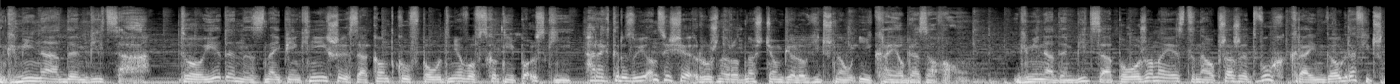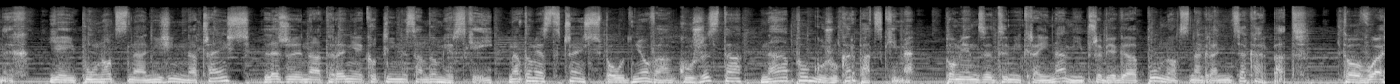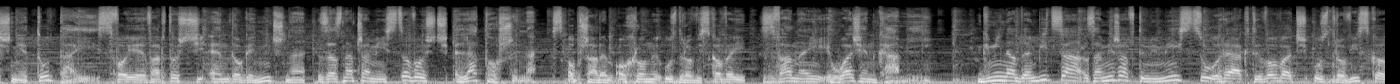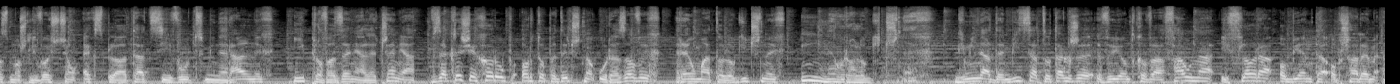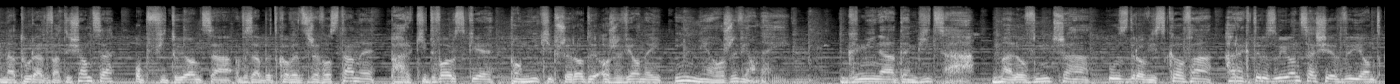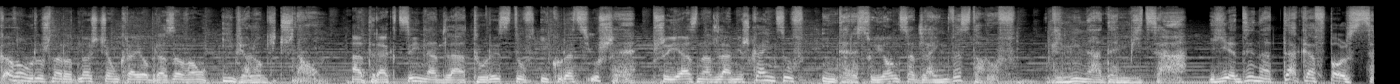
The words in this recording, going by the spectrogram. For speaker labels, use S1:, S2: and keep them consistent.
S1: Gmina Dębica to jeden z najpiękniejszych zakątków południowo-wschodniej Polski, charakteryzujący się różnorodnością biologiczną i krajobrazową. Gmina Dębica położona jest na obszarze dwóch krain geograficznych. Jej północna nizinna część leży na terenie Kotliny Sandomierskiej, natomiast część południowa, górzysta, na Pogórzu Karpackim. Pomiędzy tymi krainami przebiega północna granica Karpat. To właśnie tutaj swoje wartości endogeniczne zaznacza miejscowość Latoszyn z obszarem ochrony uzdrowiskowej zwanej Łazienkami. Gmina Dębica zamierza w tym miejscu reaktywować uzdrowisko z możliwością eksploatacji wód mineralnych i prowadzenia leczenia w zakresie chorób ortopedyczno-urazowych, reumatologicznych i neurologicznych. Gmina Dębica to także wyjątkowa fauna i flora objęta obszarem Natura 2000, obfitująca w zabytkowe drzewostany, parki dworskie, pomniki przyrody ożywionej i nieożywionej. Gmina Dębica, malownicza, uzdrowiskowa, charakteryzująca się wyjątkową różnorodnością krajobrazową i biologiczną. Atrakcyjna dla turystów i kuracjuszy, przyjazna dla mieszkańców, interesująca dla inwestorów. Gmina Dębica, jedyna taka w Polsce.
